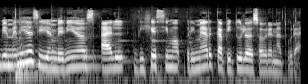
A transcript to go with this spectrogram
Bienvenidas y bienvenidos al vigésimo primer capítulo de Sobrenatural.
